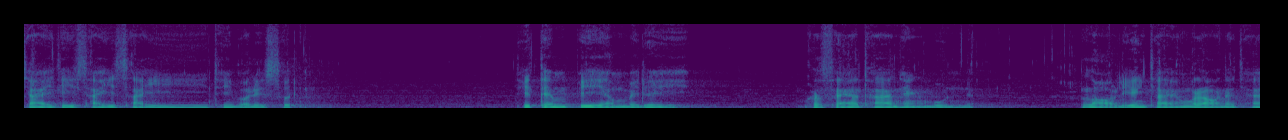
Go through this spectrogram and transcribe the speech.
ใจที่ใสใสที่บริสุทธิ์ ที่เต็มเปี่ยมไปด้วย กระแสทานแห่งบุญเนี่ยหล่อเลี้ยงใจของเรานะจ๊ะ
